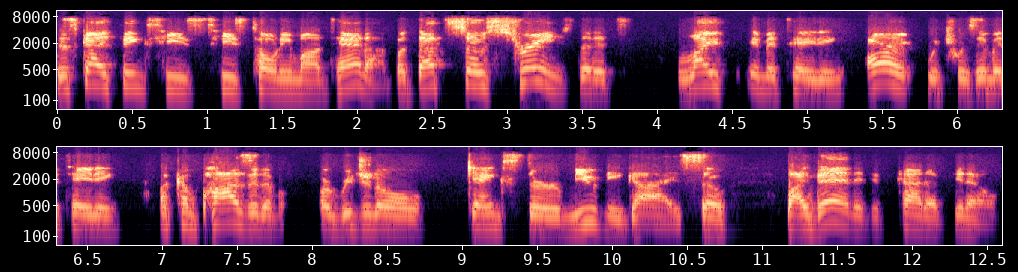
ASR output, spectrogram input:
this guy thinks he's he's Tony Montana, but that's so strange that it's life imitating art, which was imitating a composite of original gangster mutiny guys. So by then it kind of, you know,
